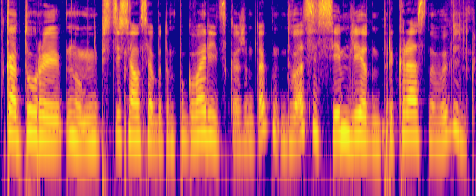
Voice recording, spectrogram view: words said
который, ну, не постеснялся об этом поговорить, скажем так, 27 лет, он прекрасно выглядит.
